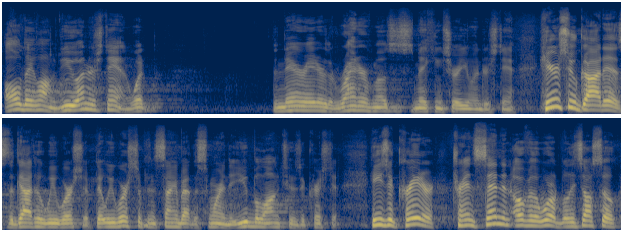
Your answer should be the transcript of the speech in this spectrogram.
all day long. Do you understand what the narrator, the writer of Moses is making sure you understand? Here's who God is, the God who we worship, that we worship and sang about this morning, that you belong to as a Christian. He's a creator, transcendent over the world, but he's also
